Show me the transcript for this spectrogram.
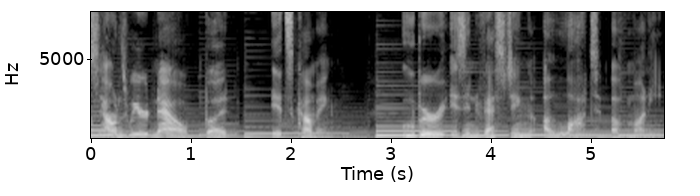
Sounds weird now, but it's coming. Uber is investing a lot of money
